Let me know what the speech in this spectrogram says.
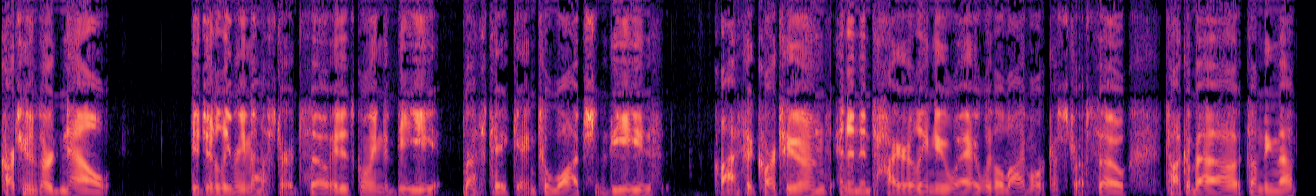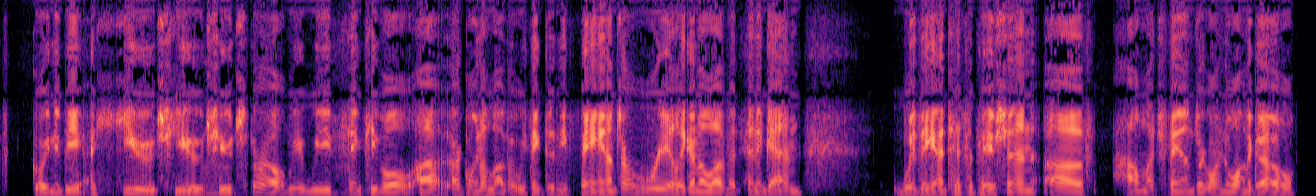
cartoons are now digitally remastered, so it is going to be breathtaking to watch these classic cartoons in an entirely new way with a live orchestra. So talk about something that's going to be a huge, huge, mm-hmm. huge thrill. We we think people uh, are going to love it. We think Disney fans are really going to love it. And again, with the anticipation of how much fans are going to want to go,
